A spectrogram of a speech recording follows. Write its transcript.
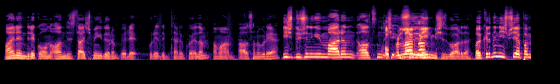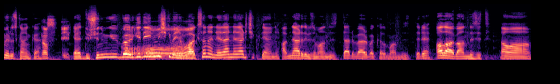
Aynen direkt onu andeziti açmaya gidiyorum. Böyle buraya da bir tane koyalım. Tamam. Daha sonra buraya. Hiç düşündüğüm gibi mağaranın altında şey, üstünde Copper'lardan- değilmişiz bu arada. Bakırdan hiçbir şey yapamıyoruz kanka. Nasıl değil? Ya düşündüğüm gibi bölge değilmiş ki benim. Oo. Baksana neler neler çıktı yani. Abi nerede bizim andezitler? Ver bakalım andezitleri. Al abi andezit. Tamam.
